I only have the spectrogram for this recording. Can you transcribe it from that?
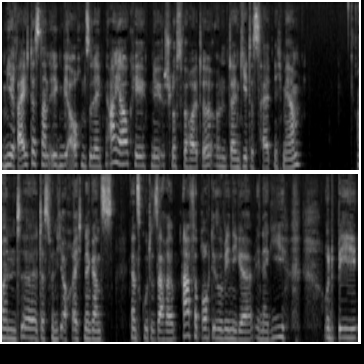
mir reicht das dann irgendwie auch, um zu denken, ah ja, okay, nee, Schluss für heute und dann geht es halt nicht mehr. Und äh, das finde ich auch echt eine ganz, ganz gute Sache. A, verbraucht ihr so weniger Energie und B,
